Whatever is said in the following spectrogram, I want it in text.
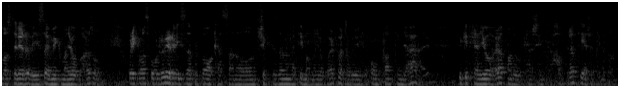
måste redovisa hur mycket man jobbar och så. Och det kan vara svårt att redovisa sig på a-kassan och försöka hur många timmar man jobbar i företaget och vilken omfattning det är. Vilket kan göra att man då kanske inte haft rätt till ersättning och sånt.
